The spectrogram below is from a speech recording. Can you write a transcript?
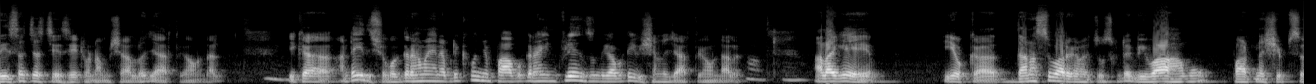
రీసెర్చెస్ చేసేటువంటి అంశాల్లో జాగ్రత్తగా ఉండాలి ఉమ్. ఇక అంటే ఇది శుభగ్రహం అయినప్పటికీ కొంచెం పాపగ్రహ ఇన్ఫ్లుయెన్స్ ఉంది కాబట్టి ఈ విషయంలో జాగ్రత్తగా ఉండాలి. అలాగే ఈ యొక్క ధనస్సు వారు కనుక చూసుకుంటే వివాహము పార్ట్నర్షిప్స్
